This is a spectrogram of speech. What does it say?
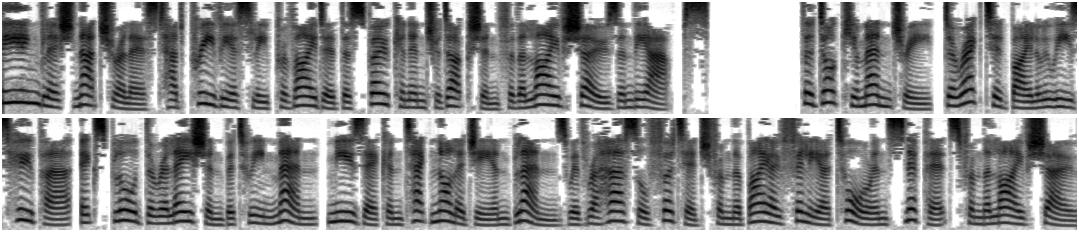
The English naturalist had previously provided the spoken introduction for the live shows and the apps. The documentary, directed by Louise Hooper, explored the relation between men, music and technology and blends with rehearsal footage from the Biophilia tour and snippets from the live show.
